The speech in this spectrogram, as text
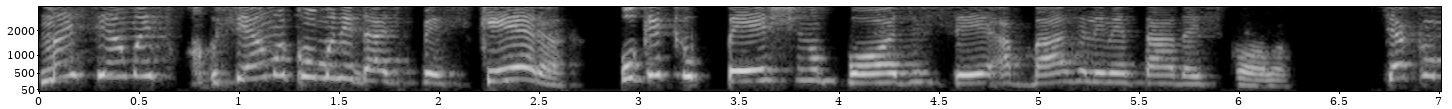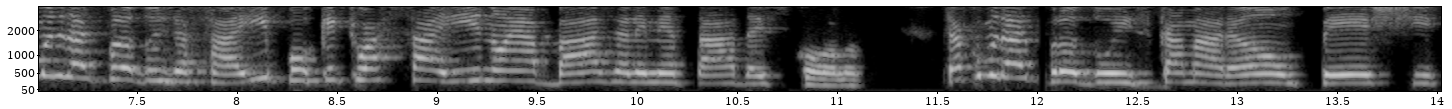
Mas se é uma, se é uma comunidade pesqueira, por que, que o peixe não pode ser a base alimentar da escola? Se a comunidade produz açaí, por que, que o açaí não é a base alimentar da escola? Se a comunidade produz camarão, peixe,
